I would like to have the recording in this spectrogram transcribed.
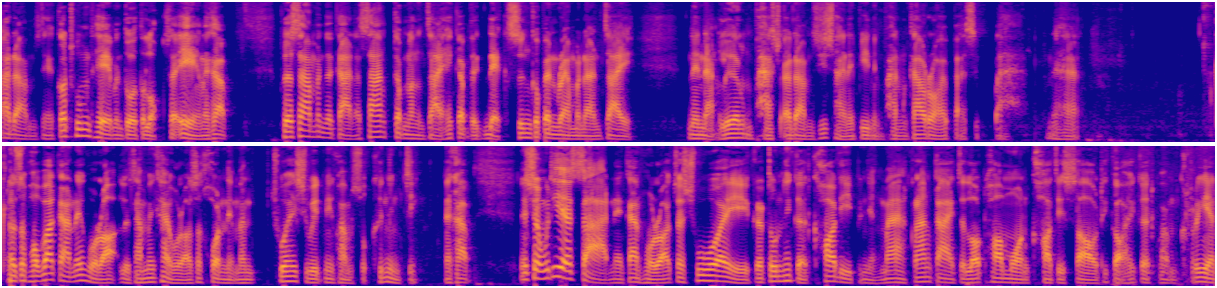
Adams เนี่ยก็ทุ่มเทเป็นตัวตลกซะเองนะครับ เพื่อสร้างบรรยากาศและสร้างกำลังใจให้กับเด็กๆ ซึ่งก็เป็นแรงบันดาลใจในหนังเรื่อง Patch Adam ที่ฉายในปี 1988 นะฮะ เราจะพบว่าการได้หัวเราะหรือทำให้ใครหัวเราะสักคนเนี่ยมันช่วยให้ชีวิตมีความสุขขึ้นจริง ๆ นะครับ ในเชิงวิทยาศาสตร์เนี่ยการหัวเราะจะช่วยกระตุ้นให้เกิดข้อดีเป็นอย่างมาก ร่างกายจะลดฮอร์โมนคอร์ติซอลที่ก่อให้เกิดความเครียด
